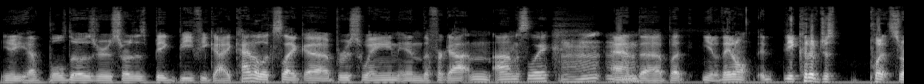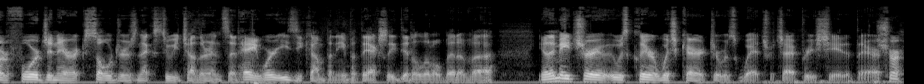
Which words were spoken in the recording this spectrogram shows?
you know, you have bulldozers, sort of this big beefy guy. Kind of looks like uh, Bruce Wayne in The Forgotten, honestly. And uh, but you know, they don't. It, they could have just put sort of four generic soldiers next to each other and said, "Hey, we're Easy Company," but they actually did a little bit of a. You know, they made sure it was clear which character was which, which I appreciated there. Sure.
